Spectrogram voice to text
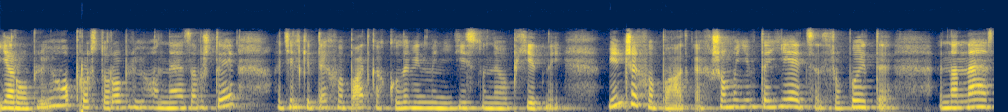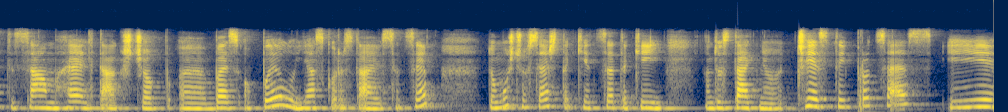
я роблю його, просто роблю його не завжди, а тільки в тих випадках, коли він мені дійсно необхідний. В інших випадках, якщо мені вдається зробити, нанести сам гель так, щоб е, без опилу, я скористаюся цим, тому що все ж таки це такий достатньо чистий процес, і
